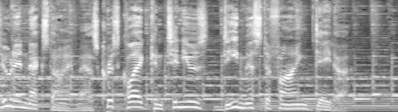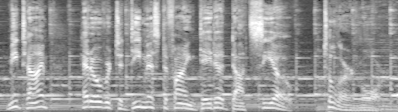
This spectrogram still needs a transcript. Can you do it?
Tune in next time as Chris Clegg continues demystifying data. Meantime, head over to demystifyingdata.co to learn more.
